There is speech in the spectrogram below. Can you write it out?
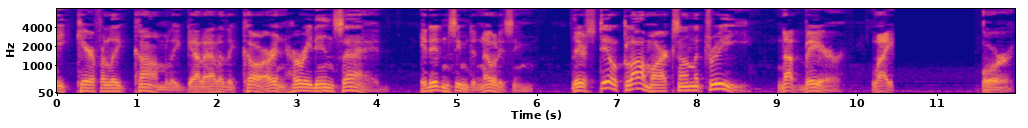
He carefully, calmly got out of the car and hurried inside. It didn't seem to notice him. There's still claw marks on the tree. Not bear, like, or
